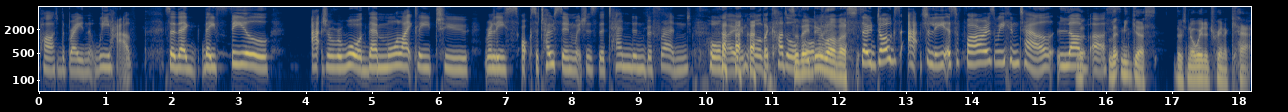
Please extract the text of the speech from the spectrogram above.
part of the brain that we have. So they they feel actual reward they're more likely to release oxytocin which is the tend-and-befriend hormone or the cuddle So they do love us. so dogs actually as far as we can tell love us Let me guess. There's no way to train a cat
